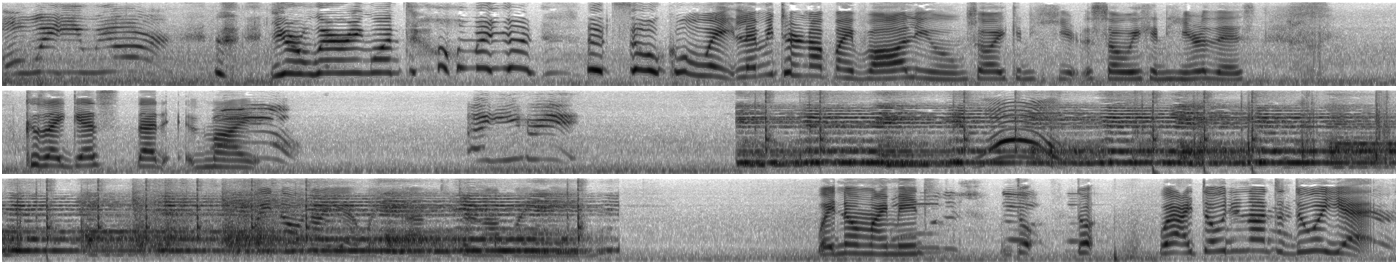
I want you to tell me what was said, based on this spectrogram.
Oh wait, we are. You're wearing one too. Oh my god, it's so cool. Wait, let me turn up my volume so I can hear, so we can hear this. Cause I guess that my. Oh, I hear it. Wait, no, not yet. Wait, I have to turn off my main. Wait, no, my main. Don't, don't, wait, I told you not to do it yet.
